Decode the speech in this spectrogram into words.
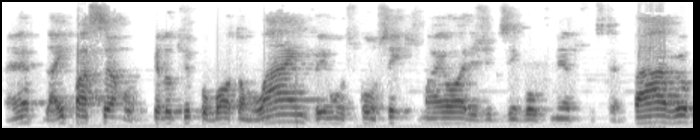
né? daí passamos pelo triple bottom line, vem os conceitos maiores de desenvolvimento sustentável,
